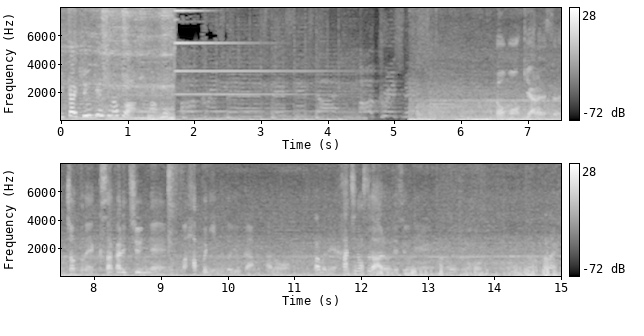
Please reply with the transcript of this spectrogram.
一回休憩しますわどうもキアラです。ちょっとね草刈り中にね、まあ、ハプニングというかあの多分ね蜂の巣があるんですよね。あの奥の方に。かなりね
